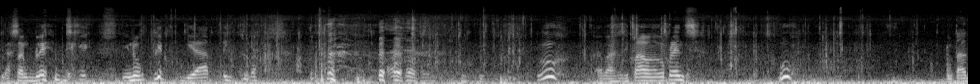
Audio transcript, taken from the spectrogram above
Lasang blend. Inupit. Giyati ito na. uh, aba, si Pao mga friends. Uh. Ang tag,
